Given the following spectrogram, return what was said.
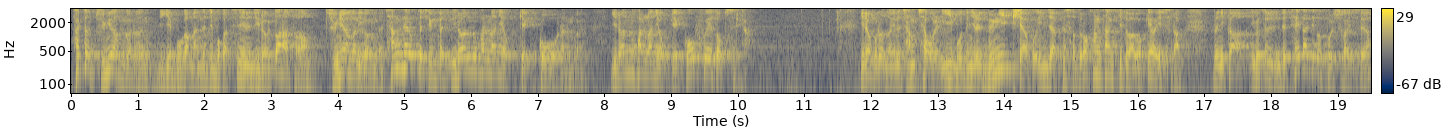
하여튼 중요한 거는 이게 뭐가 맞는지 뭐가 틀리는지 이런 걸 떠나서 중요한 건 이겁니다. 창세로부터 지금까지 이런 환란이 없겠고라는 거예요. 이런 환란이 없겠고 후회도 없으리라. 이러므로 너희는 장차 올 이 모든 일을 능히 피하고 인자 앞에 서도록 항상 기도하고 깨어 있으라. 그러니까 이것을 이제 세 가지로 볼 수가 있어요.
